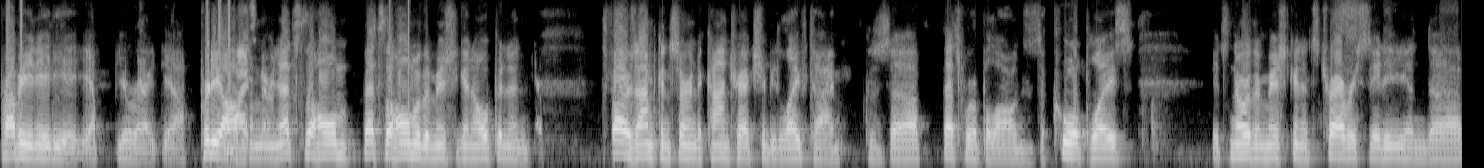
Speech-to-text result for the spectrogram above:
Probably in '88. Yep, you're right. Yeah, pretty awesome. I mean, that's the home. That's the home of the Michigan Open, and yep. as far as I'm concerned, the contract should be lifetime because uh, that's where it belongs. It's a cool place. It's Northern Michigan. It's Traverse City, and uh,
